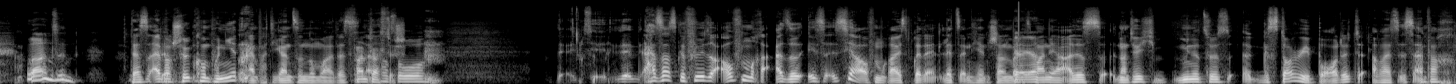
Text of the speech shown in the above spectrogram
Wahnsinn. Das ist einfach schön komponiert, einfach die ganze Nummer. Das ist Fantastisch. Einfach so, Hast du das Gefühl, so auf dem, also es ist ja auf dem Reißbrett letztendlich entstanden, weil Ja, das ja. waren ja alles natürlich minutiös äh, gestoryboardet, aber es ist einfach,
